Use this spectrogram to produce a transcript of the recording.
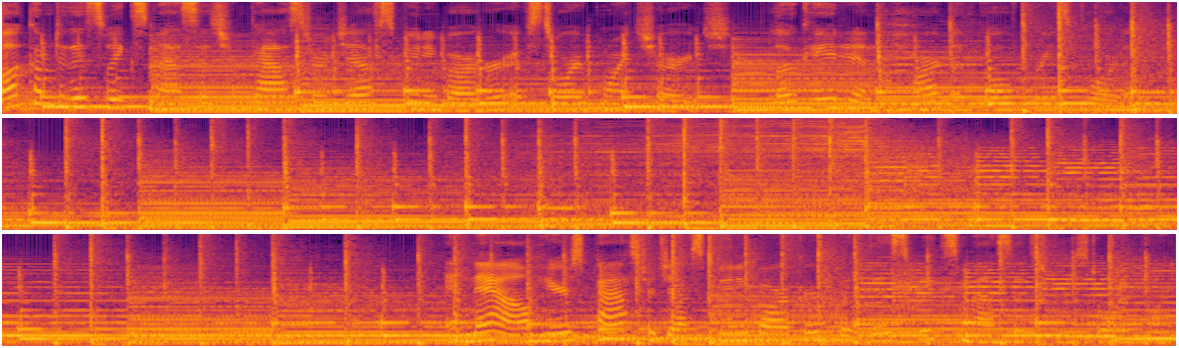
Welcome to this week's message from Pastor Jeff Spooneybarger of Story Point Church, located in the heart of Gulf Breeze, Florida. And now, here's Pastor Jeff Spooneybarger with this week's message from Story Point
